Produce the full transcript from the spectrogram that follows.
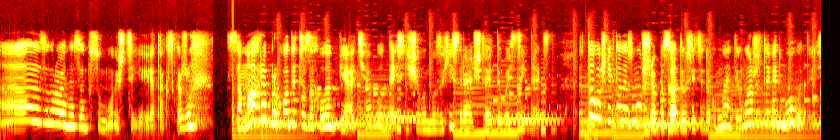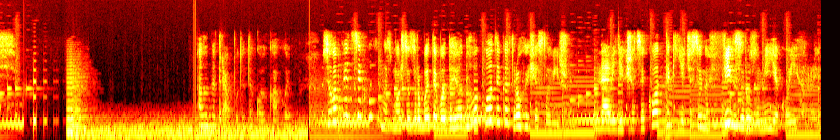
А з не засумуєш цією, я так скажу. Сама гра проходиться за хвилин 5 або 10, що ви музихіст реально читаєте весь цей текст. До того ж ніхто не змушує писати усі ці документи, можете відмовитись. Але не треба бути такою какою. Всього 5 секунд ви зможете зробити бодай одного котика трохи щасливішим. Навіть якщо цей котик є частиною фіг зрозуміє якої гри.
